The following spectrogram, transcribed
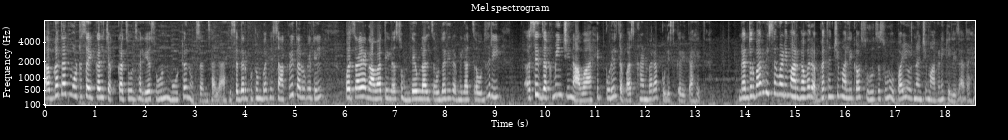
अपघातात मोटरसायकल चक्काचूर झाली असून मोठं नुकसान झालं आहे. सदर कुटुंब हे साक्री तालुक्यातील पचाया गावातील असून देवलाल चौधरी रमिला चौधरी असे जखमींची नावं आहेत. पुढील तपास खांडबारा पोलीस करीत आहेत. नंदुरबार विसरवाडी मार्गावर अपघातांची मालिका सुरूच असून उपाययोजनांची मागणी केली जात आहे.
